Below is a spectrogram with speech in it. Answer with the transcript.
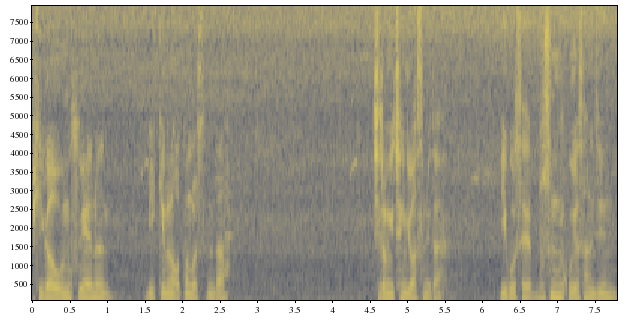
비가 온 후에는 미끼는 어떤 걸 쓴다? 지렁이 챙겨왔습니다. 이곳에 무슨 물고기가 사는지는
